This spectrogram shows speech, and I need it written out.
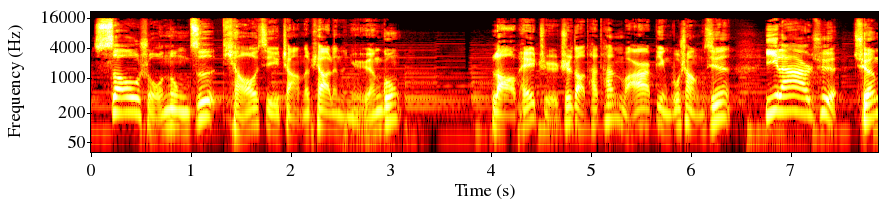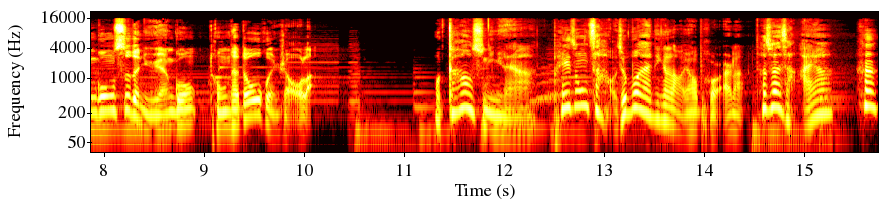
搔首弄姿调戏长得漂亮的女员工。老裴只知道她贪玩，并不上心。一来二去，全公司的女员工同她都混熟了。我告诉你们啊，裴总早就不爱那个老妖婆了，他算啥呀？哼！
